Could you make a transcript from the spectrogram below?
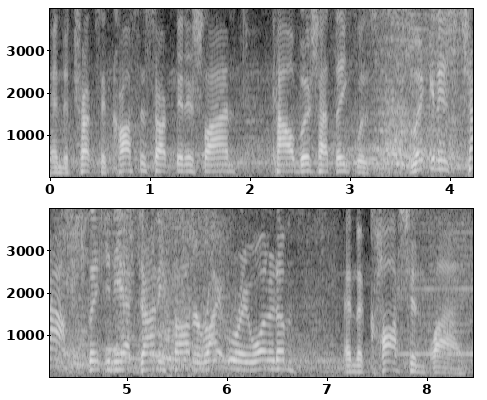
And the trucks had crossed the start finish line. Kyle Busch, I think, was licking his chops, thinking he had Johnny Sauter right where he wanted him. And the caution flies.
